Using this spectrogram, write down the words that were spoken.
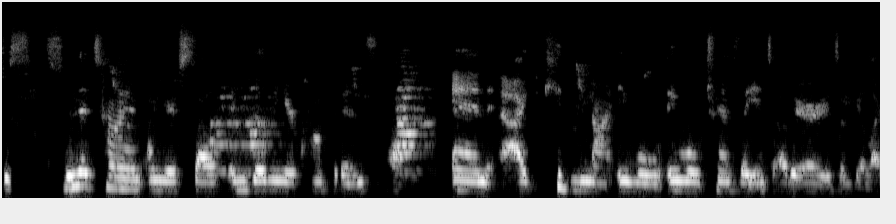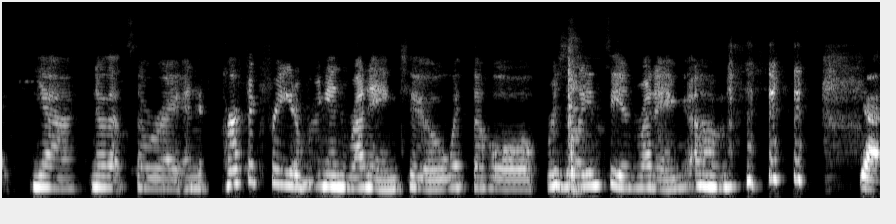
Just spend the time on yourself and building your confidence up and i kid you not it will it will translate into other areas of your life. Yeah no that's so right and perfect for you to bring in running too with the whole resiliency in running um. Yeah.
